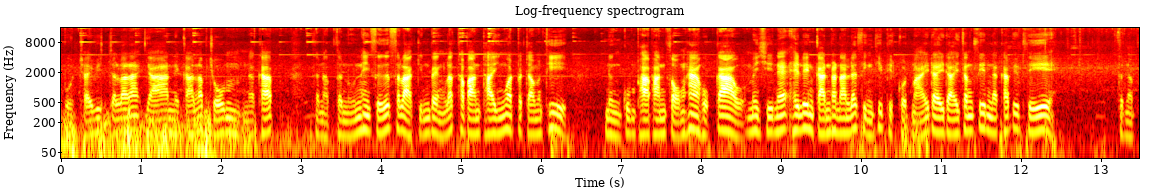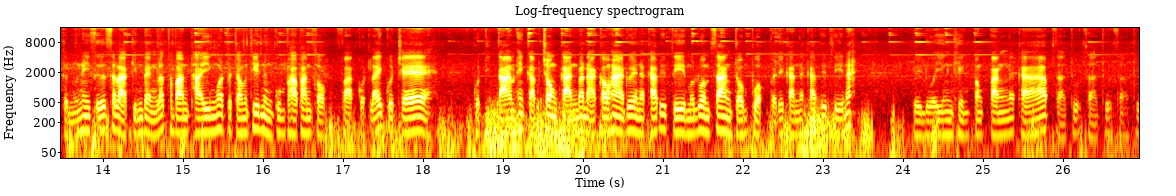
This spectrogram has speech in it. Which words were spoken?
โปรดใช้วิจารณญาณในการรับชมนะครับ สนับสนุนให้ซื้อสลากกินแบ่งรัฐบาลไทยงวดประจำวันที่ 1 กุมภาพันธ์ 2569 ไม่ชี้แนะให้เล่นการพนันและสิ่งที่ผิดกฎหมายใด ๆ ทั้งสิ้นนะครับพี่ซี สนับสนุนให้ซื้อสลากกินแบ่งรัฐบาลไทย งวดประจำวันที่ 1 กุมภาพันธ์2ฝากกดไลค์กดแชร์ กดติดตามให้กับช่องการบรรณา95ด้วยนะครับพี่ซีมาร่วมสร้างจอมปลวกไปด้วยกันนะครับพี่ซีนะรวยๆยังเฮงปังๆนะครับ สาธุสาธุสาธุ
